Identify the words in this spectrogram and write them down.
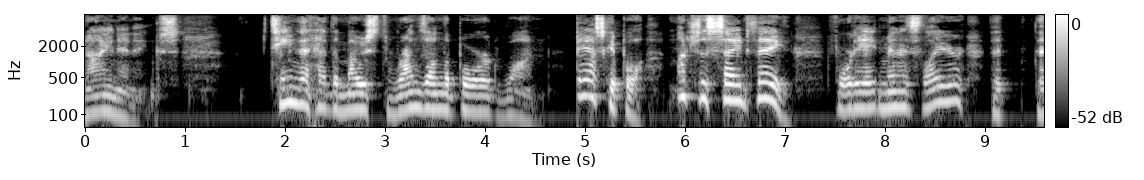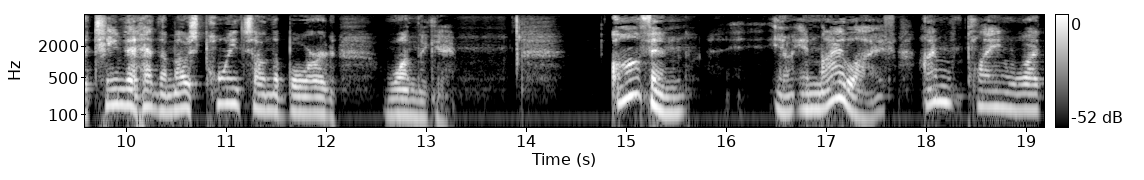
nine innings. Team that had the most runs on the board won. Basketball, much the same thing. 48 minutes later, the, the team that had the most points on the board won the game. Often, you know, in my life, I'm playing what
